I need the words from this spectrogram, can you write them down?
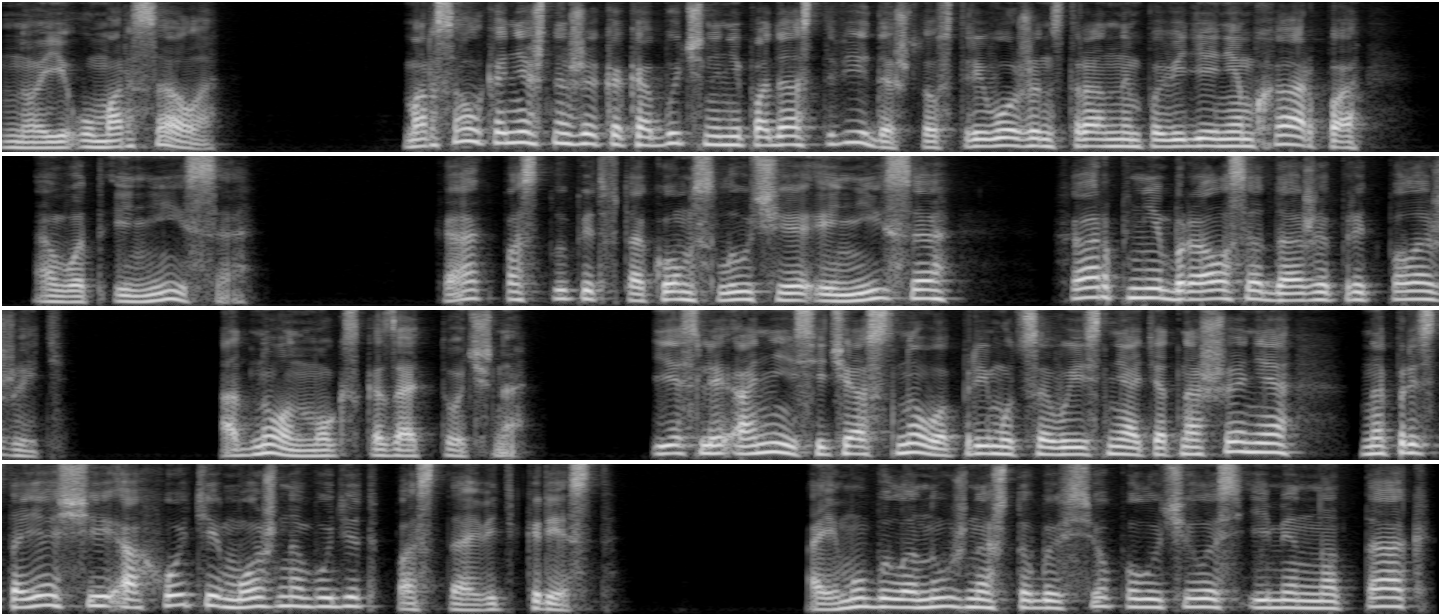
но и у Марсала. Марсал, конечно же, как обычно, не подаст вида, что встревожен странным поведением Харпа, а вот Эниса... Как поступит в таком случае Эниса, Харп не брался даже предположить. Одно он мог сказать точно. Если они сейчас снова примутся выяснять отношения, на предстоящей охоте можно будет поставить крест. А ему было нужно, чтобы все получилось именно так,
